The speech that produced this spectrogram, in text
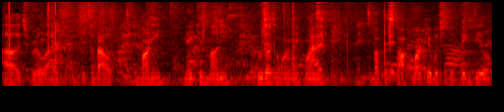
Uh, it's real life. It's about money, making money. Who doesn't want to make money? I- it's about the stock market, which is a big deal.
